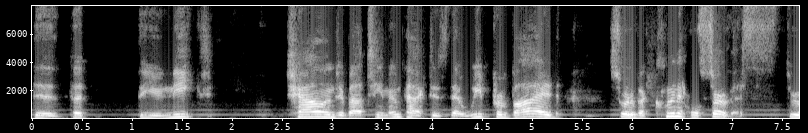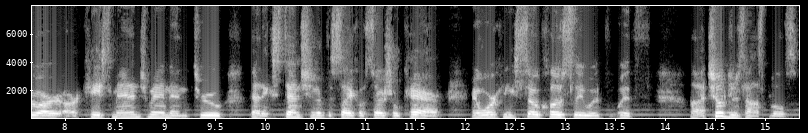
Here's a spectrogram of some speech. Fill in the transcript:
the the the unique challenge about Team Impact is that we provide sort of a clinical service through our, our case management and through that extension of the psychosocial care and working so closely with, with uh, children's hospitals,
